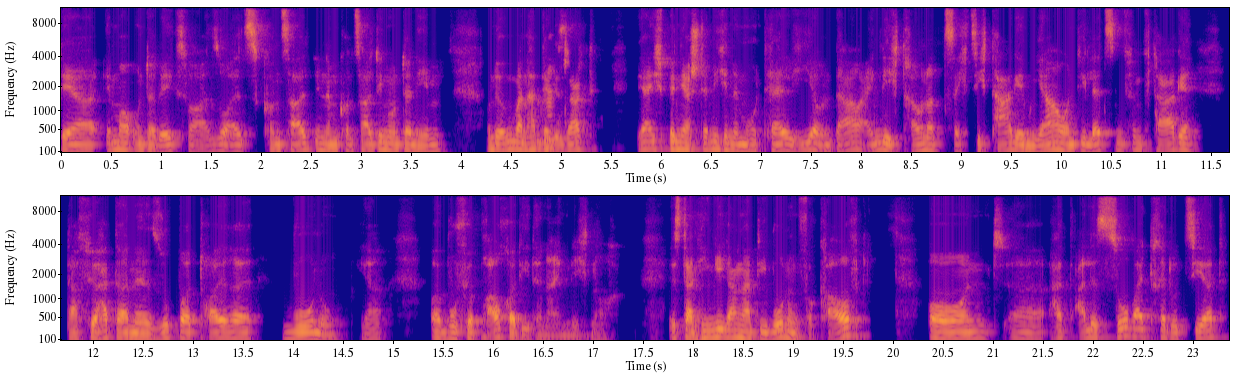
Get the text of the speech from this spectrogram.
der immer unterwegs war, so als Consult in einem Consulting-Unternehmen. Und irgendwann hat mhm. er gesagt, ja, ich bin ja ständig in einem Hotel hier und da, eigentlich 360 Tage im Jahr und die letzten fünf Tage, dafür hat er eine super teure Wohnung. Ja, wofür braucht er die denn eigentlich noch? ist dann hingegangen, hat die Wohnung verkauft und äh, hat alles so weit reduziert,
